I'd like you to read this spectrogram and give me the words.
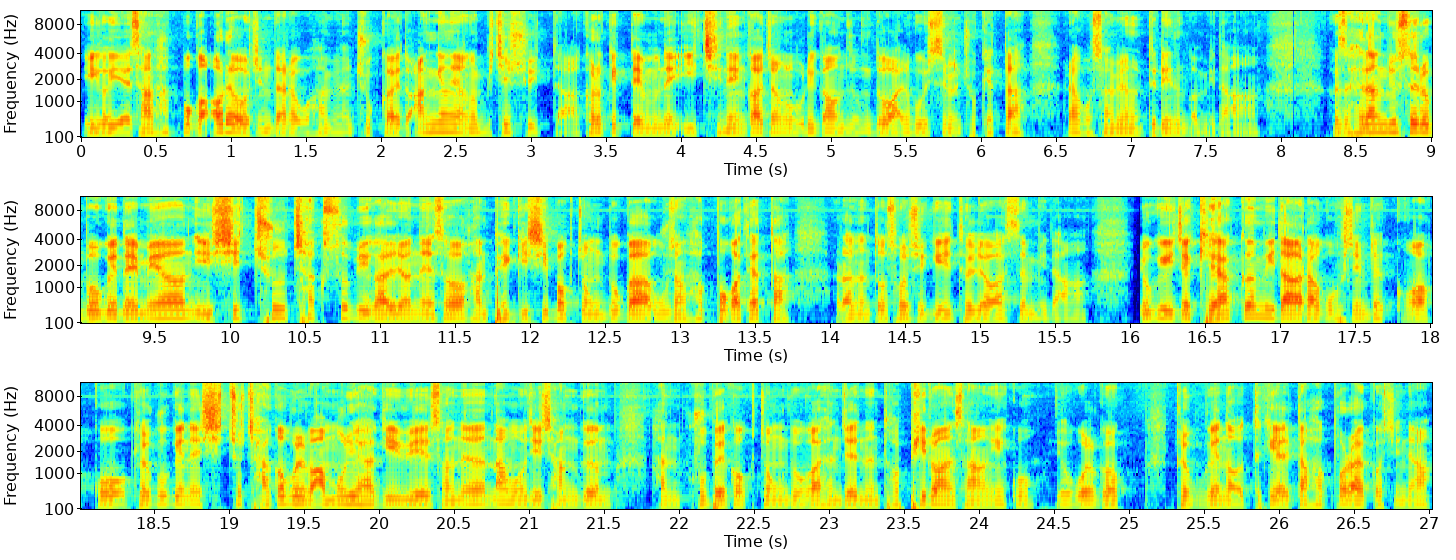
이거 예산 확보가 어려워진다라고 하면 주가에도 악영향을 미칠 수 있다. 그렇기 때문에 이 진행 과정을 우리가 어느 정도 알고 있으면 좋겠다라고 설명을 드리는 겁니다. 그래서 해당 뉴스를 보게 되면 이 시추 착수비 관련해서 한 120억 정도가 우선 확보가 됐다라는 또 소식이 들려왔습니다. 여기 이제 계약금이다라고 보시면 될 것 같고 결국에는 시추 작업을 마무리하기 위해서는 나머지 잔금 한 900억 정도가 현재는 더 필요한 상황이고 요걸 거, 결국에는 어떻게 일단 확보를 할 것이냐.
